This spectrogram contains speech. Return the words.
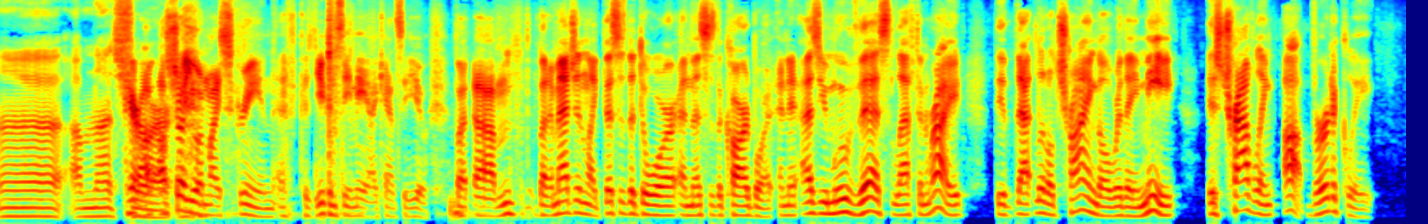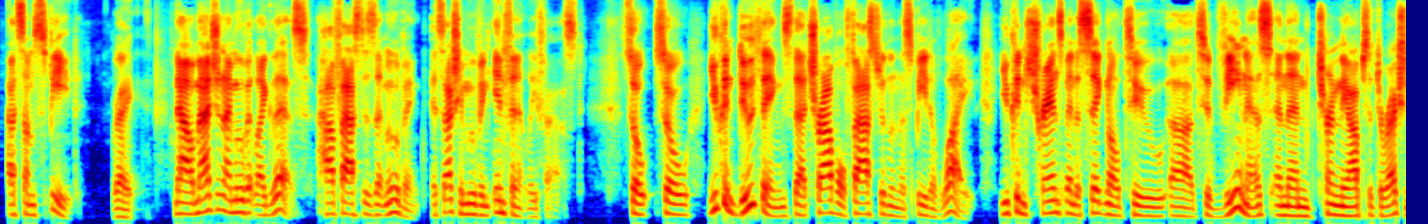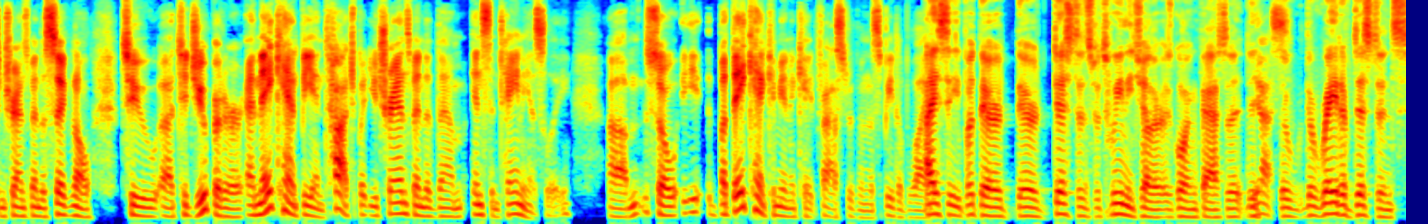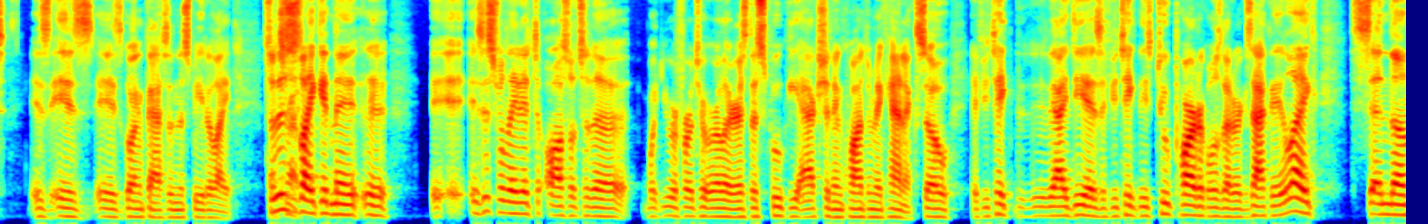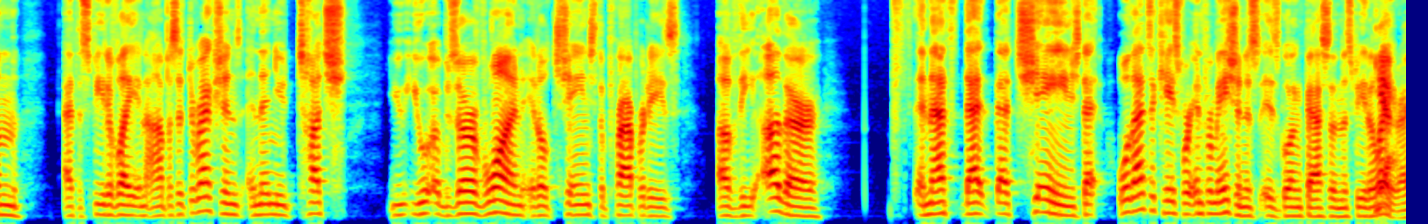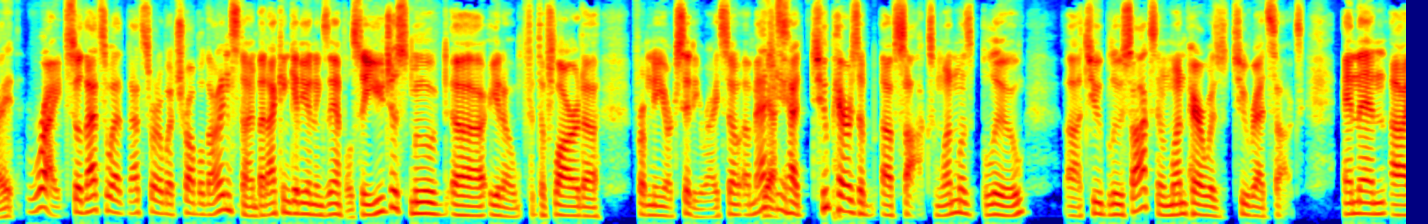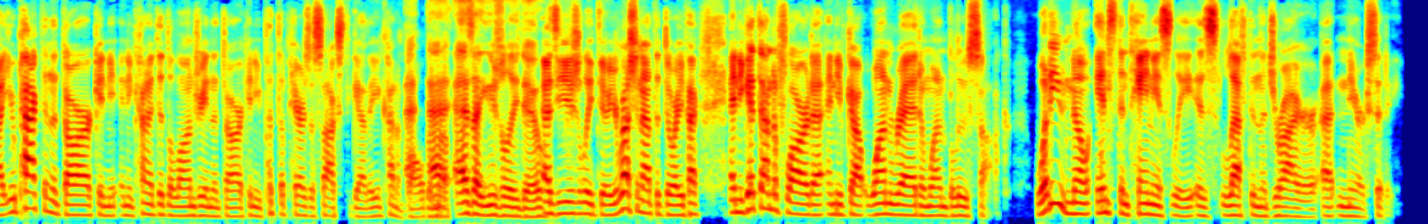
Uh, I'm not sure. Here, I'll, I'll show you on my screen because you can see me, I can't see you. But um, but imagine like this is the door and this is the cardboard, and as you move this left and right, the, that little triangle where they meet is traveling up vertically at some speed. Right. Now imagine I move it like this. How fast is it moving? It's actually moving infinitely fast. So so you can do things that travel faster than the speed of light. You can transmit a signal to uh, to Venus and then turn in the opposite direction, transmit a signal to uh, to Jupiter, and they can't be in touch, but you transmitted them instantaneously. Um, so, but they can't communicate faster than the speed of light. I see, but their their distance between each other is going faster. The, yes. the, the rate of distance is is is going faster than the speed of light. So That's this right. is like in the. Uh, is this related to also to the what you referred to earlier as the spooky action in quantum mechanics? So if you take the idea is if you take these two particles that are exactly alike, send them at the speed of light in opposite directions, and then you touch, you you observe one, it'll change the properties of the other, and that's that that change that well, that's a case where information is, is going faster than the speed of light, right? Right. So that's what that's sort of what troubled Einstein. But I can give you an example. So you just moved, uh, you know, to Florida from New York City, right? So imagine yes. you had two pairs of, of socks. One was blue, uh, two blue socks, and one pair was two red socks. And then uh, you're packed in the dark, and you, and you kind of did the laundry in the dark, and you put the pairs of socks together. You kind of balled them up, as I usually do. As you usually do. You're rushing out the door. You pack, and you get down to Florida, and you've got one red and one blue sock. What do you know instantaneously is left in the dryer at New York City?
